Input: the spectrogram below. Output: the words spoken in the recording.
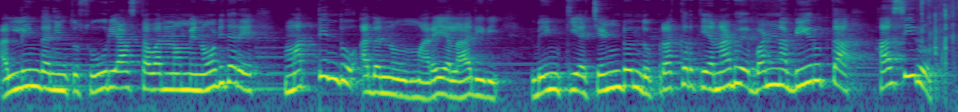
ಅಲ್ಲಿಂದ ನಿಂತು ಸೂರ್ಯಾಸ್ತವನ್ನೊಮ್ಮೆ ನೋಡಿದರೆ ಮತ್ತೆಂದು ಅದನ್ನು ಮರೆಯಲಾರಿರಿ. ಬೆಂಕಿಯ ಚೆಂಡೊಂದು ಪ್ರಕೃತಿಯ ನಡುವೆ ಬಣ್ಣ ಬೀರುತ್ತಾ ಹಸಿರು.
